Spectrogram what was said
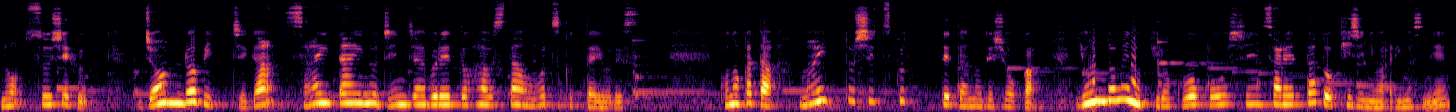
のスーシェフジョン・ロビッチが最大のジンジャーブレッドハウスタウンを作ったようです。この方、毎年作ってたのでしょうか。4度目の記録を更新されたと記事にはありますね。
